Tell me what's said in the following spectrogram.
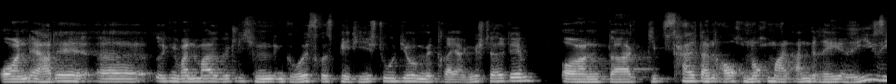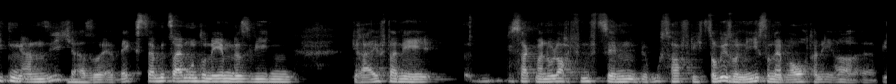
und er hatte äh, irgendwann mal wirklich ein, ein größeres PT-Studio mit drei Angestellten. Und da gibt es halt dann auch nochmal andere Risiken an sich. Also er wächst ja mit seinem Unternehmen, deswegen greift er eine, ich sag mal 0815 Berufshaftpflicht sowieso nicht, sondern er braucht dann eher äh,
